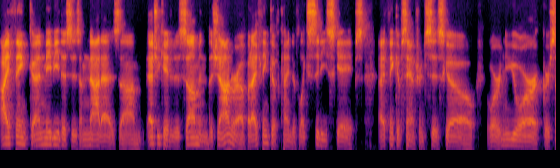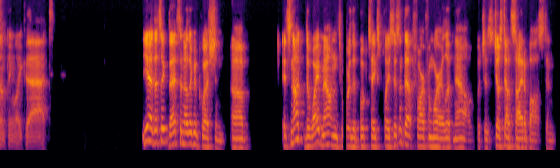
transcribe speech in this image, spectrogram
I think, and maybe this is, I'm not as um, educated as some in the genre, but I think of kind of like cityscapes. I think of San Francisco or New York or something like that. Yeah, that's a, that's another good question. Uh, it's not the White Mountains where the book takes place. Isn't that far from where I live now, which is just outside of Boston.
